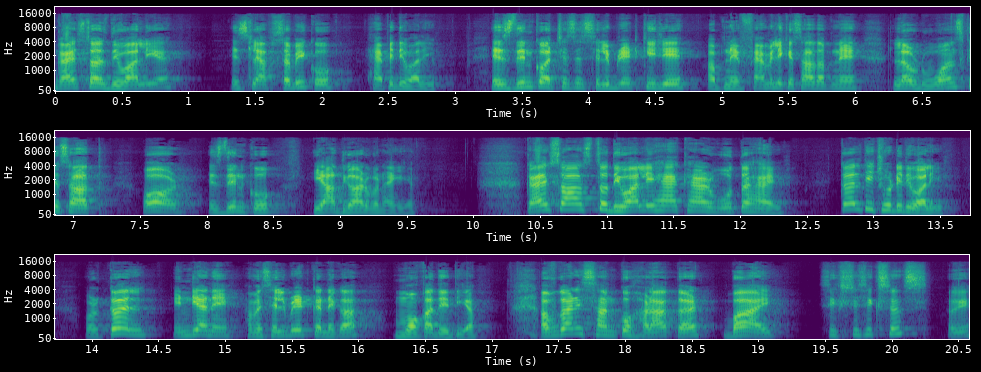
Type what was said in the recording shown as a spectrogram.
गाइस तो आज दिवाली है, इसलिए आप सभी को हैप्पी दिवाली। इस दिन को अच्छे से सेलिब्रेट कीजिए, अपने फैमिली के साथ, अपने लव्ड वंस के साथ, और इस दिन को यादगार बनाइए। गाइस आज तो दिवाली है, खैर, वो तो है। कल थी छोटी दिवाली, और कल इंडिया ने हमें सेलिब्रेट करने का मौका दे दिया। अफ़गानिस्तान को हराकर by 66 runs okay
